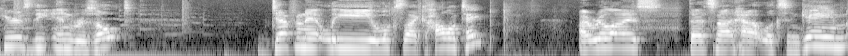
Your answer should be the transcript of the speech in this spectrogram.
Here's the end result. Definitely looks like holotape. I realize that's not how it looks in game.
